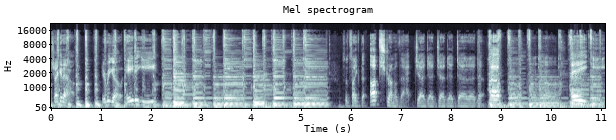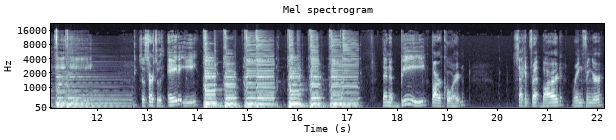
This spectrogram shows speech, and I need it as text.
Check it out. Here we go. A to E. So it's like the up strum of that. Ja, ja, ja, ja, ja, ja, up. A, E, E, E. So it starts with A to E. Then a B bar chord. Second fret barred, ring finger.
